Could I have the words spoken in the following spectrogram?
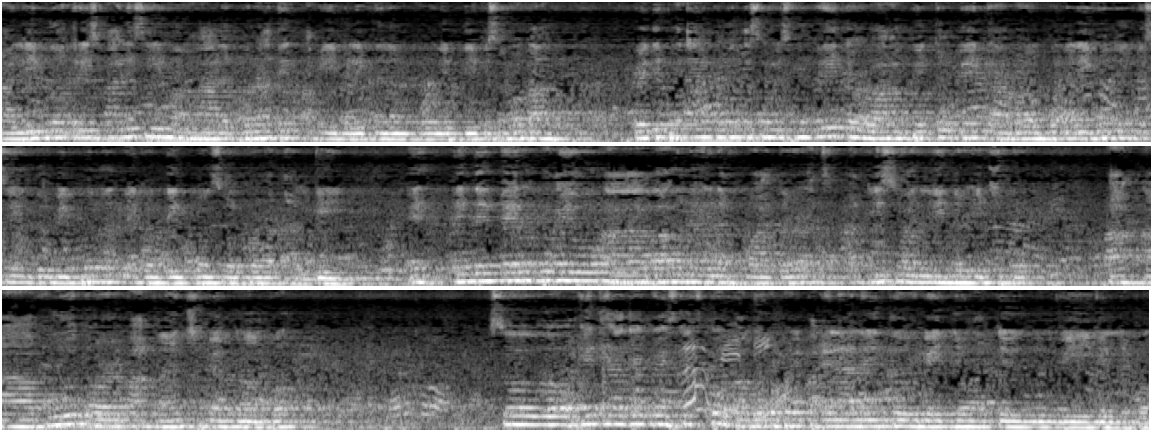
Uh, leave no trace policy, makahalat po natin, pakibalik na lang po ulit dito sa baba. Pwede po tayong pumunta sa mismong crater, hawakan po yung tubig, uh, bawal po naligo dun kasi yung tubig po nun may contain po sulfur algae. And, and then meron po kayo uh, baon ng enough water at at least 1 liter each po. Uh, uh, food or pack lunch, meron naman po. So, any other questions po bago po po ipakilala yung guide nyo at yung vehicle nyo po?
